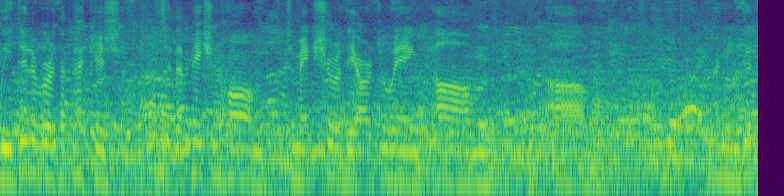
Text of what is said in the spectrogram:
we deliver the package to the patient home to make sure they are doing um, um, I mean good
